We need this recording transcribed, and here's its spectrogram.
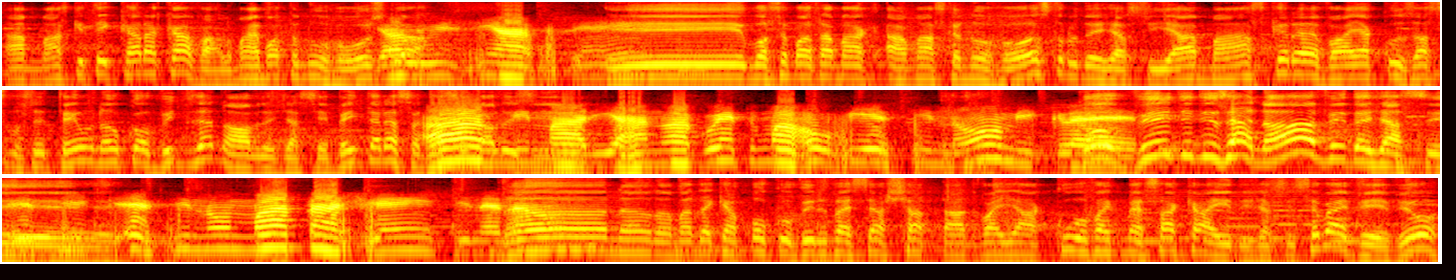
a máscara tem cara a cavalo, mas bota no rosto. E a a- luzinha assim. E você bota a, a máscara no rosto, Dejaci, a máscara vai acusar se você tem ou não Covid-19, Dejaci. É bem interessante. acende a Ave luzinha. Maria, não aguento mais ouvir esse nome, Cléber. Covid-19, Dejaci. Esse, esse nome mata a gente, né não? Não, não, não, mas daqui a pouco o vírus vai ser achatado, vai, a curva vai começar a cair, Dejaci. Você vai ver, viu? As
